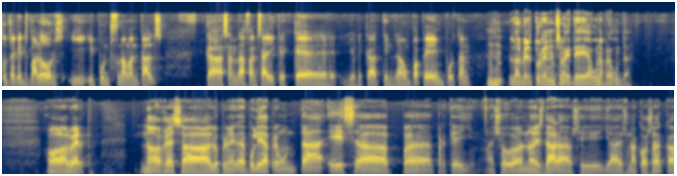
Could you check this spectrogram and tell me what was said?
tots aquests valors i, i punts fonamentals que s'han de defensar i crec que jo crec que tindrà un paper important. Mm -hmm. L'Albert Torrent em sembla que té alguna pregunta. Hola, Albert. No, res, uh, el primer que volia preguntar és uh, per, perquè això no és d'ara, o sigui, ja és una cosa que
